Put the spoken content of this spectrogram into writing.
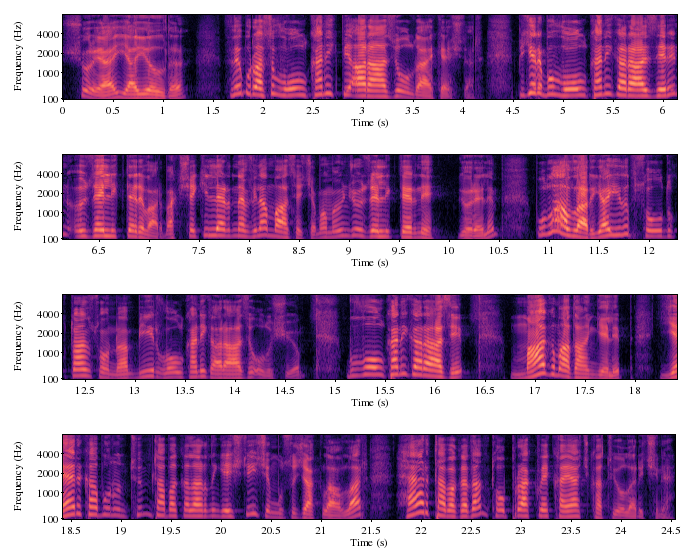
Şuraya yayıldı. Ve burası volkanik bir arazi oldu arkadaşlar. Bir kere bu volkanik arazilerin özellikleri var. Bak şekillerinden falan bahsedeceğim ama önce özelliklerini görelim. Bu lavlar yayılıp soğuduktan sonra bir volkanik arazi oluşuyor. Bu volkanik arazi magmadan gelip yer kabuğunun tüm tabakalarını geçtiği için bu sıcak lavlar her tabakadan toprak ve kayaç katıyorlar içine.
